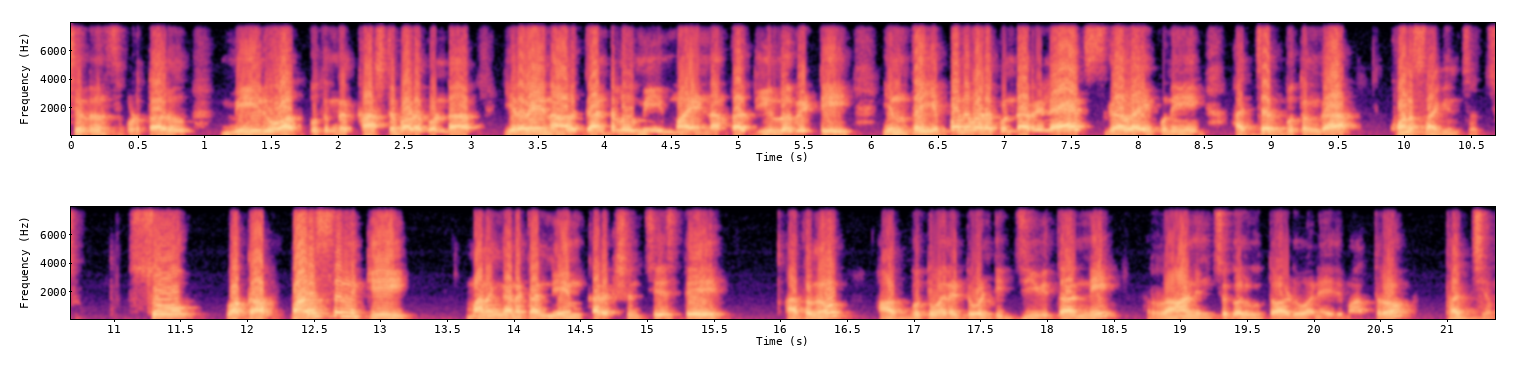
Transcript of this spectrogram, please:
చిల్డ్రన్స్ పుడతారు. మీరు అద్భుతంగా కష్టపడకుండా ఇరవై నాలుగు గంటలు మీ మైండ్ అంతా దీనిలో పెట్టి ఇంత ఇబ్బంది పడకుండా రిలాక్స్గా లైఫ్ని అత్యద్భుతంగా కొనసాగించవచ్చు సో ఒక పర్సన్కి మనం గనక నేమ్ కరెక్షన్ చేస్తే అతను అద్భుతమైనటువంటి జీవితాన్ని రాణించగలుగుతాడు అనేది మాత్రం తథ్యం.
